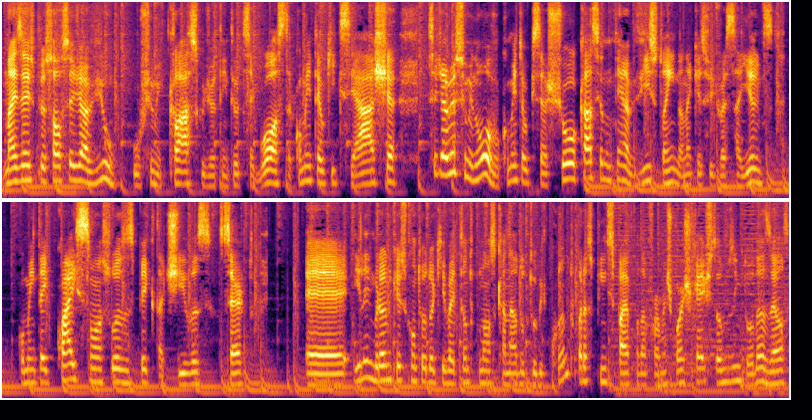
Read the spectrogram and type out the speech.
Mas é isso, pessoal. Você já viu o filme clássico de 88? Você gosta? Comenta aí o que, que você acha. Você já viu esse filme novo? Comenta aí o que você achou. Caso você não tenha visto ainda, né? Que esse vídeo vai sair antes, comenta aí quais são as suas expectativas, certo? É, e lembrando que esse conteúdo aqui vai tanto para o nosso canal do YouTube quanto para as principais plataformas de podcast. Estamos em todas elas.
